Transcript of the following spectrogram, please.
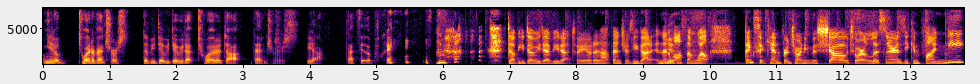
you know, Toyota Ventures, www.toyota.ventures. Yeah. That's the other place. www.toyota.ventures. You got it. And then yeah. awesome. Well, thanks again for joining the show. To our listeners, you can find me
